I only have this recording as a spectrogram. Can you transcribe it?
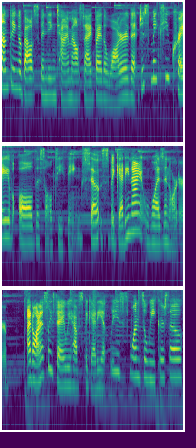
Something about spending time outside by the water that just makes you crave all the salty things. So, spaghetti night was in order. I'd honestly say we have spaghetti at least once a week or so.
